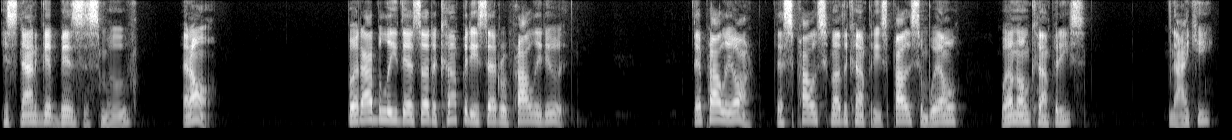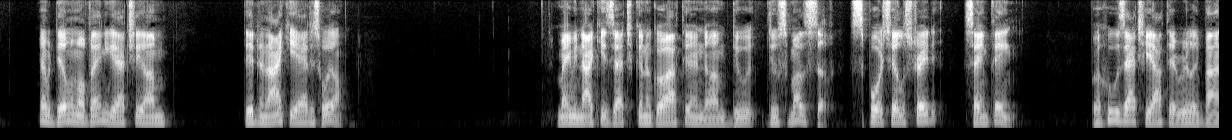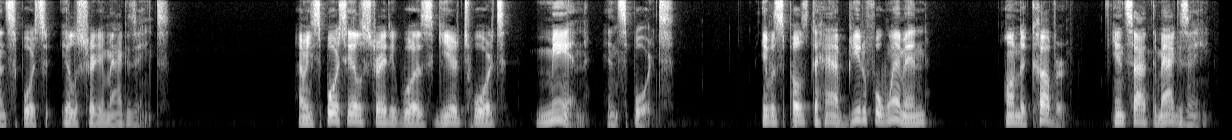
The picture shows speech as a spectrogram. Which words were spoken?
It's not a good business move at all. But I believe there's other companies that will probably do it. There probably are. There's probably some other companies, probably some well well known companies. Nike. Remember Dylan Mulvaney actually um did a Nike ad as well. Maybe Nike is actually going to go out there and um do it, do some other stuff. Sports Illustrated, same thing. But who's actually out there really buying Sports Illustrated magazines? I mean, Sports Illustrated was geared towards men in sports. it was supposed to have beautiful women on the cover inside the magazine.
